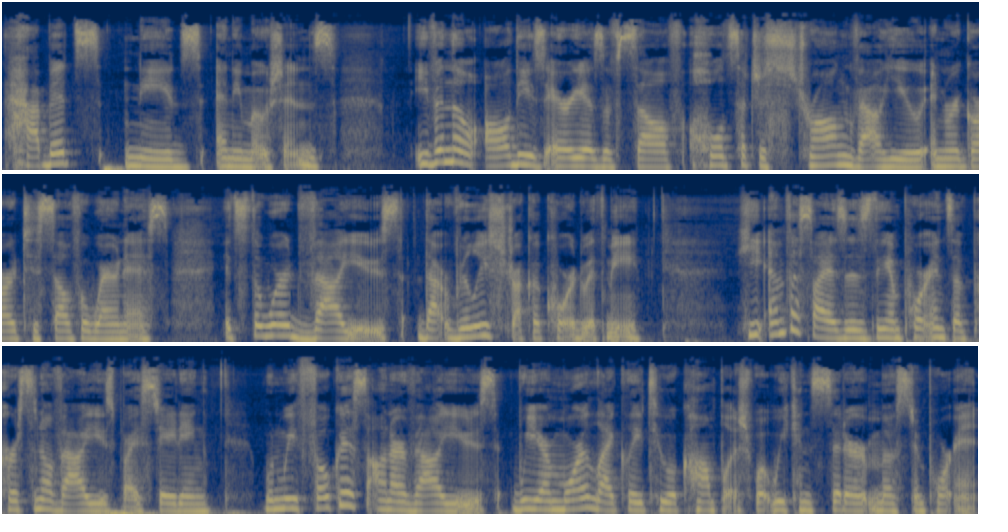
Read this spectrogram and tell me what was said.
habits, needs, and emotions. Even though all these areas of self hold such a strong value in regard to self awareness, it's the word values that really struck a chord with me. He emphasizes the importance of personal values by stating, when we focus on our values, we are more likely to accomplish what we consider most important.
